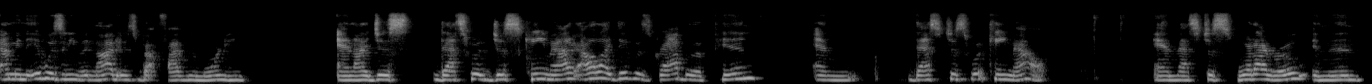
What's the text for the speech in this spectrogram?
I mean, it wasn't even night. It was about five in the morning, and I just that's what just came out. All I did was grab a pen, and that's just what came out, and that's just what I wrote. And then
